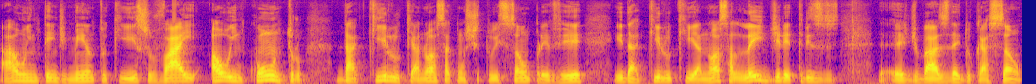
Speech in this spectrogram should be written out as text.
há um entendimento que isso vai ao encontro daquilo que a nossa Constituição prevê e daquilo que a nossa Lei de Diretrizes eh, de Base da Educação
